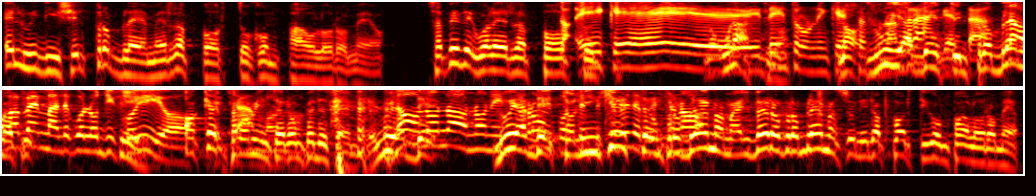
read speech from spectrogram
e lui dice il problema è il rapporto con Paolo Romeo. Sapete qual è il rapporto? No, e che è no, dentro un'inchiesta no, lui ha detto il problema... No, vabbè, ma quello dico sì. io. Ok, diciamo, però mi interrompete sempre. Lui no, ha, de... no, no, non lui ha detto l'inchiesta è un problema, sennò... ma il vero problema sono i rapporti con Paolo Romeo.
